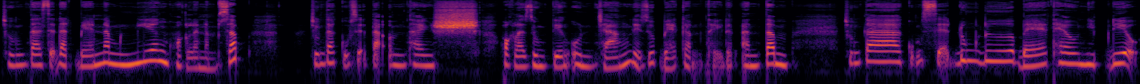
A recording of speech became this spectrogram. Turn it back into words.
Chúng ta sẽ đặt bé nằm nghiêng hoặc là nằm sấp. Chúng ta cũng sẽ tạo âm thanh shh, hoặc là dùng tiếng ồn trắng để giúp bé cảm thấy được an tâm. Chúng ta cũng sẽ đung đưa bé theo nhịp điệu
